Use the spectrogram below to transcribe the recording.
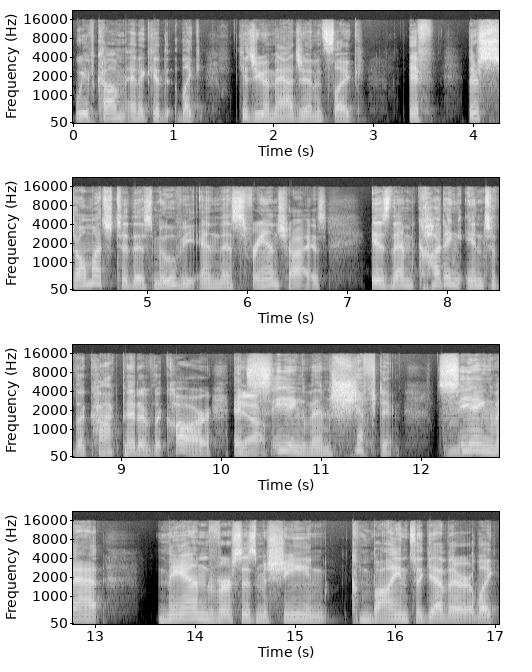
we've come, and it could like, could you imagine? It's like if there's so much to this movie and this franchise is them cutting into the cockpit of the car and Yeah. seeing them shifting, seeing that man versus machine combined together, like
